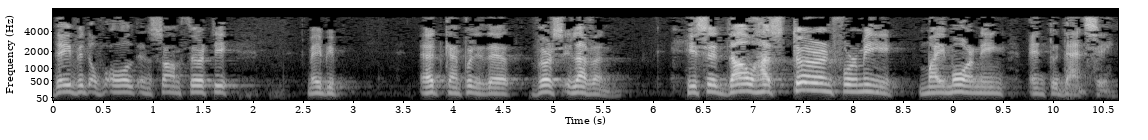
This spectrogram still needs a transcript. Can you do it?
David of old in Psalm 30, maybe Ed can put it there, verse 11. He said, Thou hast turned for me my mourning into dancing.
